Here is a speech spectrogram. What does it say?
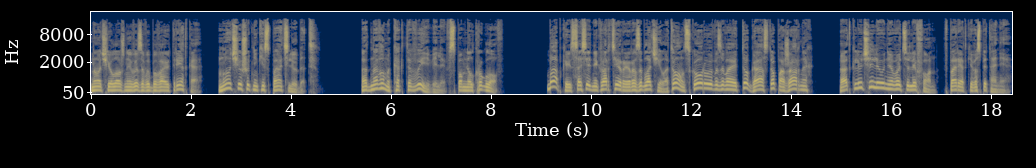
Ночью ложные вызовы бывают редко. Ночью шутники спать любят. Одного мы как-то выявили, вспомнил Круглов. Бабка из соседней квартиры разоблачила. То он скорую вызывает, то газ, то пожарных. Отключили у него телефон в порядке воспитания.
